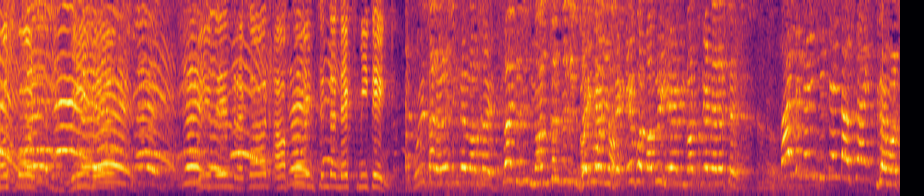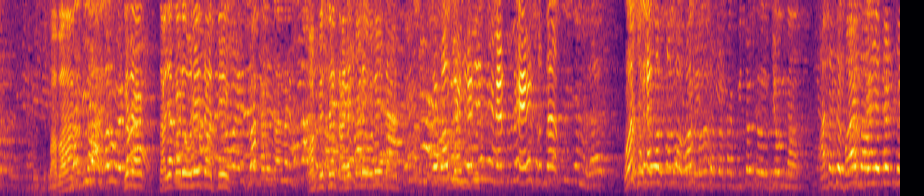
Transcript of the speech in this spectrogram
postponed. We will, we will record our points in the next meeting. Police are arresting them outside. Sir, this is nonsense. This is going on. They came for public hearing, not to get arrested. Why are they getting detained outside? There was. बाबा कित्याक ताजे कडेन उलयतात ते ऑफिसर ताजे कडेन उलयतात ते public hearing आहे, तुझं arrest होता. वर सगळ्या वर चालवा, वर. घेऊन ना आता ते बाहेर जावले तर ते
